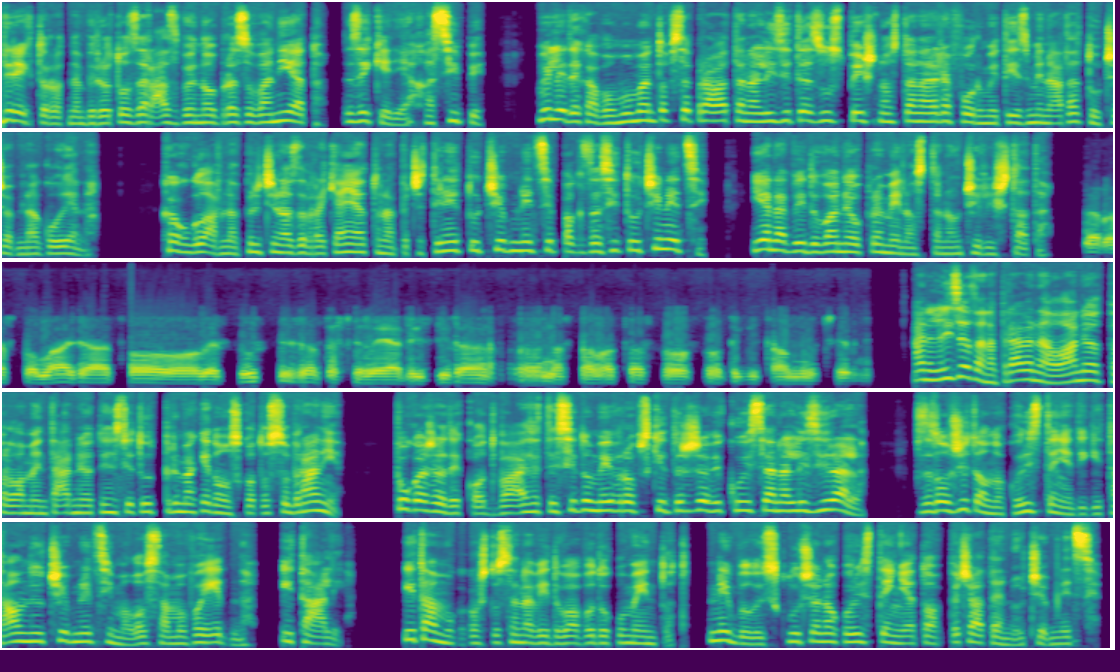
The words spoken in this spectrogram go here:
Директорот на Бирото за развој на образованието, Зекерија Хасипи, вели дека во моментов се прават анализите за успешноста на реформите изминатата учебна година. Како главна причина за враќањето на печатените учебници пак за сите ученици, ја наведува неопременоста на училиштата. Не располагаат со ресурси за да се реализира наставата со, со дигитални учебници. Анализата направена лани од Парламентарниот институт при Македонското собрание покажа дека од 27 европски држави кои се анализирале, Задолжително користење дигитални учебници имало само во една – Италија. И таму, како што се наведува во документот, не било исклучено користењето печатени учебници.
